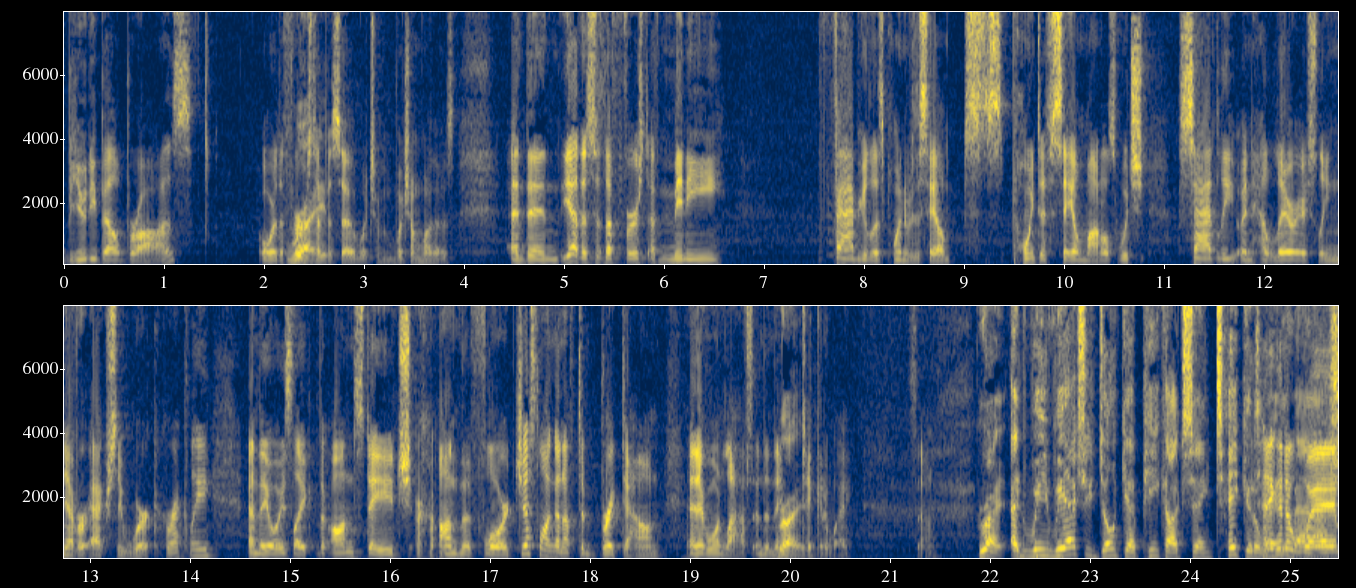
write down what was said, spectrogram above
Beauty Bell bras, or the first Right. episode, which I'm which I'm one of those. And then yeah, this is the first of many fabulous point of the sale point of sale models, which sadly and hilariously never actually work correctly. And they always like they're on stage or on the floor just long enough to break down, and everyone laughs, and then they Right. take it away. So Right, and we we actually don't get Peacock saying "Take it away, take it away, Mash."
